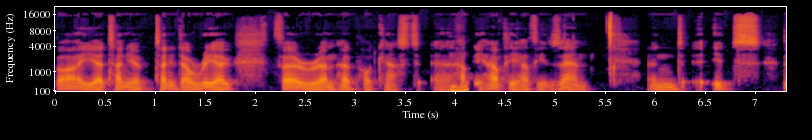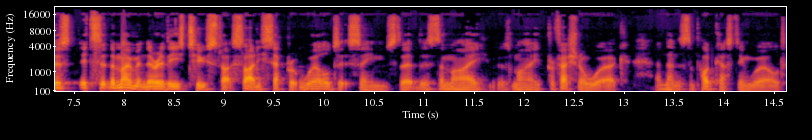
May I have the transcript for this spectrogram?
by uh, Tanya Tanya Del Rio for um, her podcast, uh, mm-hmm. Happy, Happy, Healthy, and Zen. And it's it's at the moment there are these two slightly separate worlds. It seems that there's the my there's my professional work, and then there's the podcasting world,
